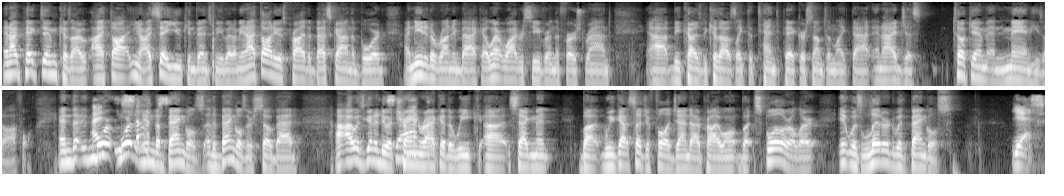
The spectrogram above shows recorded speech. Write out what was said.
and I picked him because I I thought you know I say you convinced me, but I mean I thought he was probably the best guy on the board. I needed a running back. I went wide receiver in the first round uh, because because I was like the tenth pick or something like that, and I just took him, and man, he's awful. And the, more he more than him, the. Bengals. The Bengals are so bad. I I was going to do a train wreck of the week uh, segment, but we've got such a full agenda, I probably won't. But spoiler alert: it was littered with Bengals. Yes,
